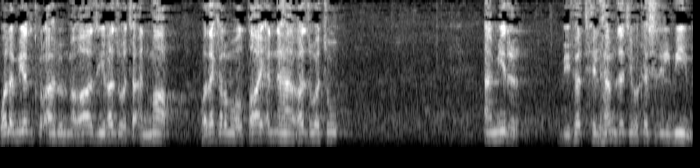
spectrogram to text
ولم يذكر أهل المغازي غزوة أنمار وذكر مغلطاي أنها غزوة أمير بفتح الهمزة وكسر الميم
